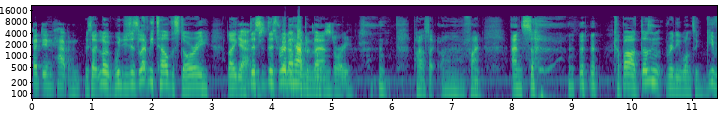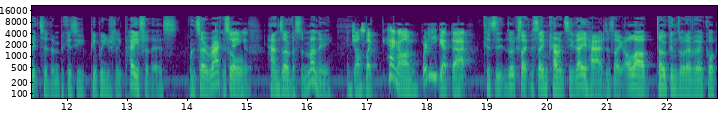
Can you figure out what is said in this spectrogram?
that didn't happen. He's like, look, would you just let me tell the story? Like, Yeah, this this really up, let me happened, man. Story. Pilot's like, oh, fine. And so Kabar doesn't really want to give it to them because he, people usually pay for this. And so Raxel hands over some money And John's like, hang on, where did you get that? Because it looks like the same currency they had. It's like all our tokens or whatever they were called.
